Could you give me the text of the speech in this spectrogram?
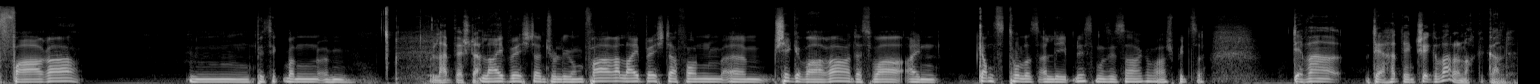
Fahrer, hm, wie sagt man, ähm, Leibwächter. Leibwächter, Entschuldigung, Fahrer, Leibwächter von ähm, Che Guevara. Das war ein ganz tolles Erlebnis, muss ich sagen, war spitze. Der war, der hat den Che Guevara noch gekannt.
